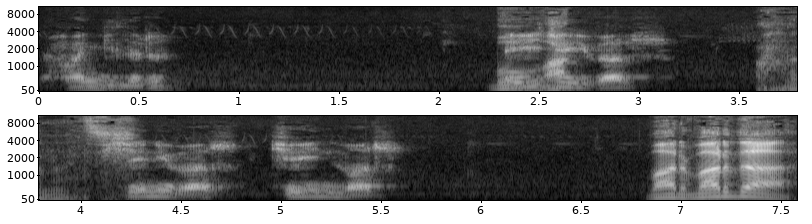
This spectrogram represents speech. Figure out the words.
Hangileri? Bu AJ var. Jenny var, Kane var. var var da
